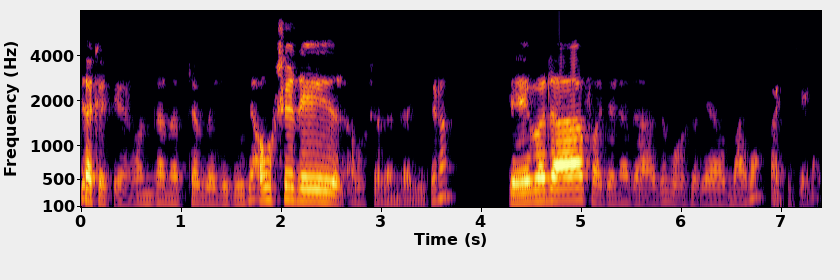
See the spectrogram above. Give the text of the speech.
ഇതൊക്കെ ചെയ്യണം. മന്ത്രനത്തെ ബലി പൂജ ഔഷധേർ ഔഷധം കഴിക്കണം. ദേവതാ ഭജനധാതു ഔഷധേവന്മാരെ പഠിക്കണം.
